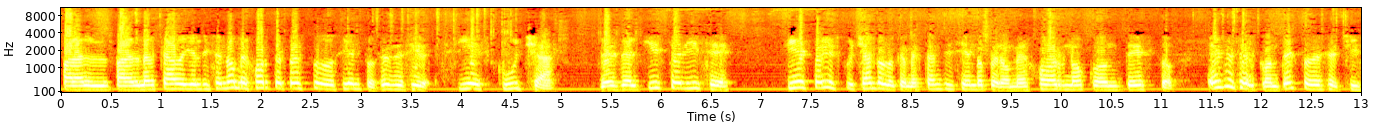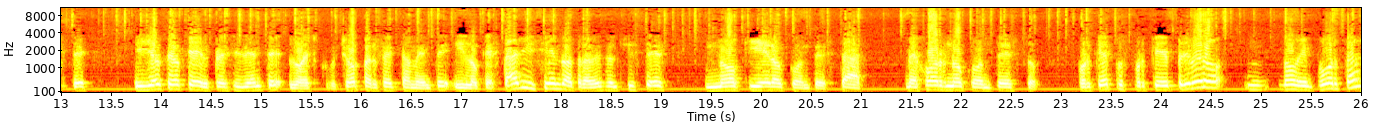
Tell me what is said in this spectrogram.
para el, para el mercado y él dice, no, mejor te presto 200. Es decir, si escucha. Desde el chiste dice, sí estoy escuchando lo que me están diciendo, pero mejor no contesto. Ese es el contexto de ese chiste y yo creo que el presidente lo escuchó perfectamente y lo que está diciendo a través del chiste es, no quiero contestar, mejor no contesto. ¿Por qué? Pues porque primero no me importa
